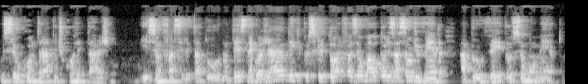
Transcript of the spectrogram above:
o seu contrato de corretagem. Isso é um facilitador. Não tem esse negócio de, ah, eu tenho que ir para o escritório fazer uma autorização de venda. Aproveita o seu momento.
